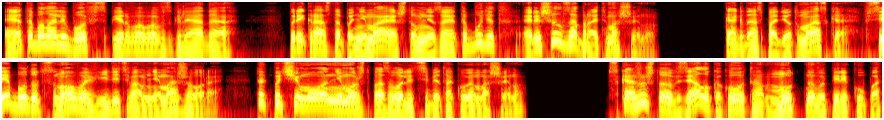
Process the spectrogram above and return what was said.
Это была любовь с первого взгляда. Прекрасно понимая, что мне за это будет, решил забрать машину. Когда спадет маска, все будут снова видеть во мне мажора. Так почему он не может позволить себе такую машину? Скажу, что взял у какого-то мутного перекупа.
